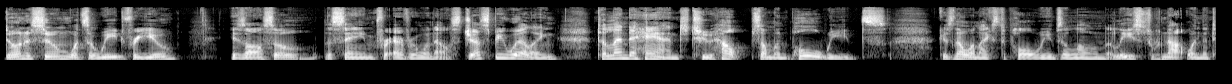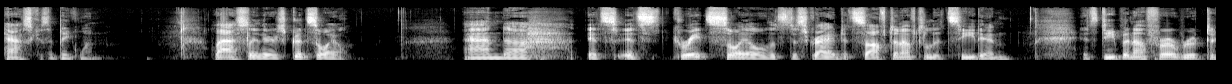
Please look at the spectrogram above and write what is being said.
Don't assume what's a weed for you is also the same for everyone else. Just be willing to lend a hand to help someone pull weeds, because no one likes to pull weeds alone, at least not when the task is a big one. Lastly, there's good soil. And uh, it's it's great soil that's described. It's soft enough to let seed in. It's deep enough for a root to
